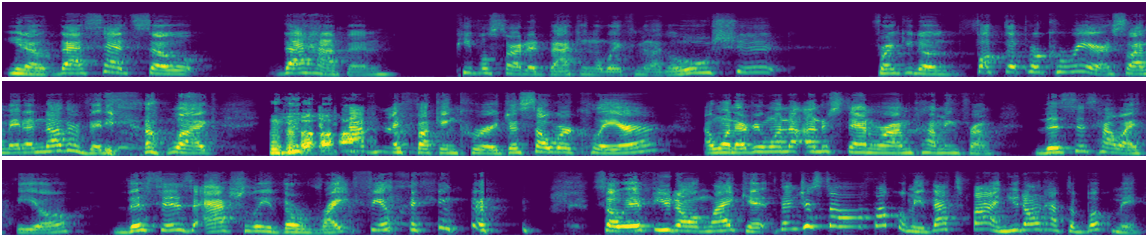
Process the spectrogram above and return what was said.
you know, that said, so that happened. People started backing away from me, like, oh shit, Frankie done fucked up her career. So I made another video like, you have my fucking career. Just so we're clear, I want everyone to understand where I'm coming from. This is how I feel. This is actually the right feeling. so if you don't like it, then just don't fuck with me. That's fine. You don't have to book me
